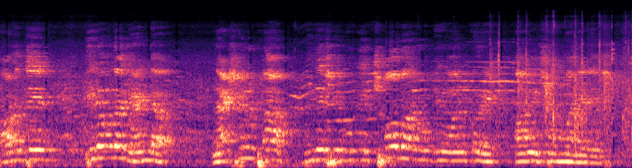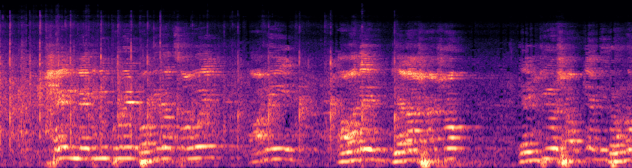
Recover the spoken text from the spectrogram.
ভারতের তিরঙ্গা ঝান্ডা। ন্যাশনাল ফ্লাগ বিদেশে বুকে ছবার উড্ডীয়মান করে আমি সম্মান এনেছি সেই মেদিনীপুরের ভগীরথ সময় আমি, আমাদের জেলা শাসক, এনজিও সবকে আমি ধন্যবাদ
